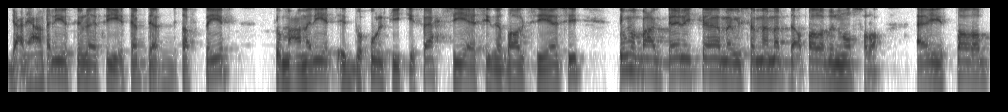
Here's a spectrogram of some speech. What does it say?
يعني عملية ثلاثية تبدأ بالتثقيف ثم عملية الدخول في كفاح سياسي نضال سياسي ثم بعد ذلك ما يسمى مبدأ طلب النصرة. أي طلب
